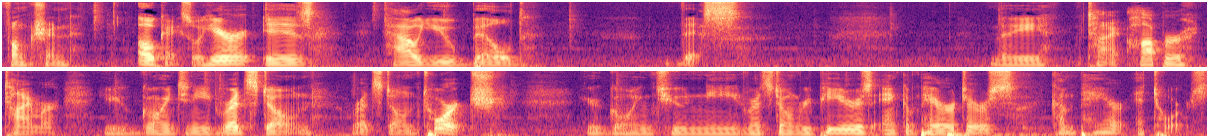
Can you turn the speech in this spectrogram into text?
function. Okay, so here is how you build this. The hopper timer. You're going to need redstone, redstone torch. You're going to need redstone repeaters and comparators, comparators.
